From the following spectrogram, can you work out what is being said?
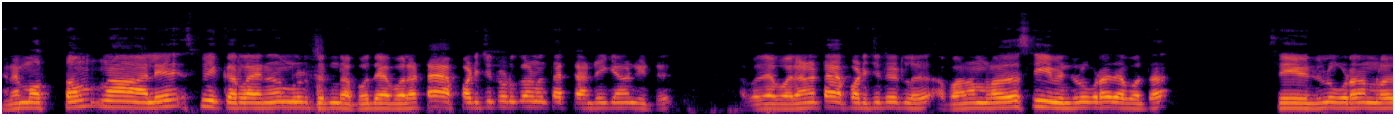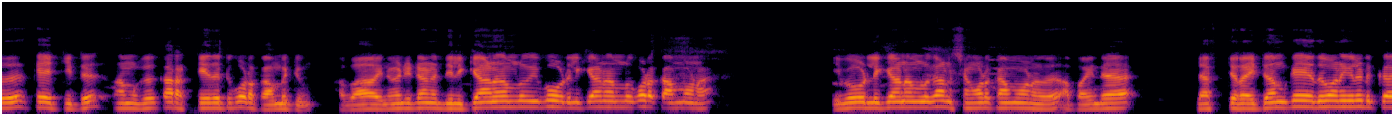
അങ്ങനെ മൊത്തം നാല് സ്പീക്കർ ലൈൻ നമ്മൾ എടുത്തിട്ടുണ്ട്. അപ്പോൾ ഇതേപോലെ ടാപ്പ് അടിച്ചിട്ട് കൊടുക്കുകയാണ് തെറ്റാണ്ടിരിക്കാൻ വേണ്ടിയിട്ട്. അപ്പോൾ ഇതേപോലെയാണ് ടാപ്പ് അടിച്ചിട്ടുള്ളത്. അപ്പോൾ നമ്മളത് സ്ലീവിന്റെ കൂടെ ഇതേപോലത്തെ സ്ലീവിന്റെ കൂടെ നമ്മളത് കയറ്റിയിട്ട് നമുക്ക് കറക്റ്റ് ചെയ്തിട്ട് കൊടുക്കാൻ പറ്റും. അപ്പോൾ അതിന് വേണ്ടിയിട്ടാണ് ഇതിലേക്കാണ് നമ്മൾ ഈ ബോർഡിലേക്കാണ് നമ്മൾ കൊടുക്കാൻ പോണത് ഈ ബോർഡിലേക്കാണ് നമ്മൾ കണക്ഷൻ കൊടുക്കാൻ പോണത്. അപ്പോൾ അതിന്റെ ലെഫ്റ്റ് റൈറ്റ് നമുക്ക് ഏത് വേണമെങ്കിലും എടുക്കാം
